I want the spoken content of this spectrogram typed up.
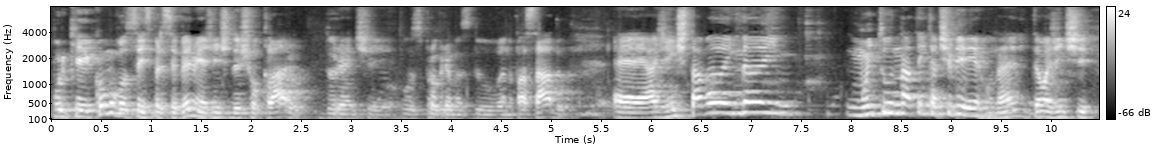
porque como vocês perceberam e a gente deixou claro durante os programas do ano passado, é, a gente estava ainda em- muito na tentativa e erro, né? Então a gente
